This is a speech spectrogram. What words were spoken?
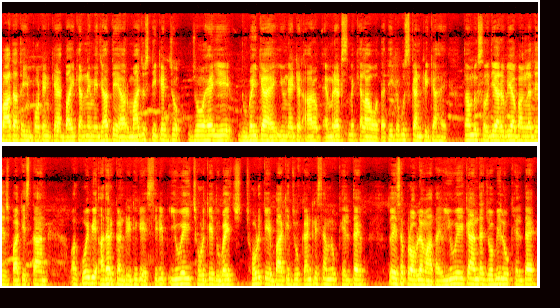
बात आता है इम्पोर्टेंट क्या है? बाई करने में जाते हैं और माजूस टिकट जो जो है ये दुबई का है यूनाइटेड अरब एमरेट्स में खेला होता है, ठीक है? उस कंट्री का है। तो हम लोग सऊदी अरबिया बांग्लादेश पाकिस्तान और कोई भी अदर कंट्री ठीक है? सिर्फ़ यूएई छोड़ के, दुबई छोड़ के, बाकी जो कंट्री से हम लोग खेलते हैं तो ऐसा प्रॉब्लम आता है। यूएई के अंदर जो भी लोग खेलता है,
